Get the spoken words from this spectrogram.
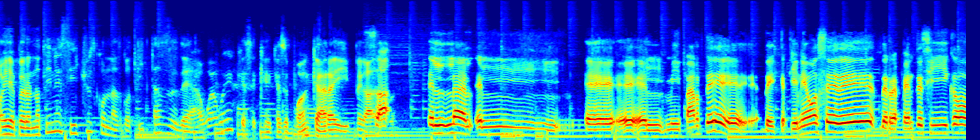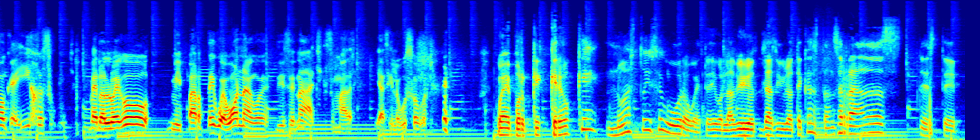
Oye, pero no tienes issues con las gotitas de agua, güey, que se, que, que se puedan quedar ahí O pegadas. sea, güey? el, la- el- eh, eh, el- mi parte de que tiene OCD, de repente sí, como que, hijo de su pinche- Pero luego mi parte huevona, güey, dice, nada, chica, su madre. Y así lo uso, güey. Güey, porque creo que no estoy seguro, güey. Te digo, las, bibli- las bibliotecas están cerradas. Este,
